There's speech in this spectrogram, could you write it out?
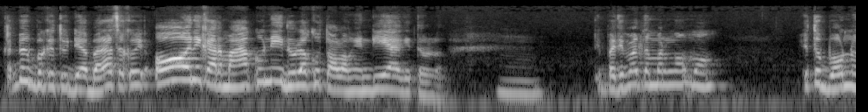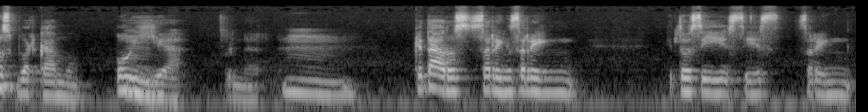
Tapi begitu dia balas aku, oh ini karma aku nih, dulu aku tolongin dia gitu loh. Hmm. Tiba-tiba teman ngomong, itu bonus buat kamu. Oh Hmm. iya, bener. Hmm. Kita harus sering-sering itu sih sis, sering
